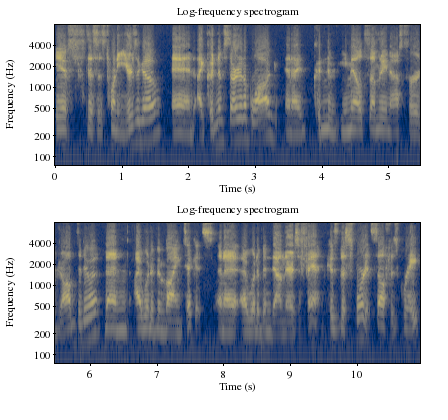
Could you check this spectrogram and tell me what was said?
If this is 20 years ago and I couldn't have started a blog and I couldn't have emailed somebody and asked for a job to do it, then I would have been buying tickets and I, I would have been down there as a fan because the sport itself is great.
